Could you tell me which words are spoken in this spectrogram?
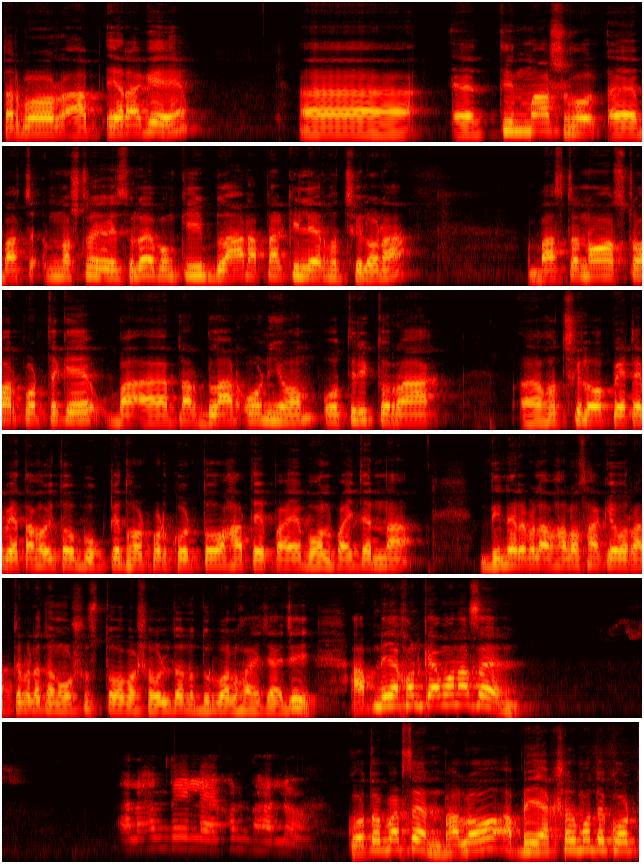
তারপর আপ- এর আগে তিন মাস বাচ্চা নষ্ট হয়ে গেছিল এবং কি ব্লাড আপনার ক্লিয়ার হচ্ছিল না। বাসটা নষ্ট হওয়ার পর থেকে আপনার ব্লাড অনিয়ম অতিরিক্ত রাগ হচ্ছিল পেটে ব্যথা হইতো বুকটে ধরপড় করতো হাতে পায়ে বল পাইতেন না। দিনের বেলা ভালো থাকে ও রাত্রেবেলা যেন অসুস্থ বা শরীর যেন দুর্বল হয়ে যায়। জি আপনি এখন কেমন আছেন? আলহামদুলিল্লাহ এখন ভালো। কত পার্সেন্ট ভালো? আপনি একশোর মধ্যে কত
